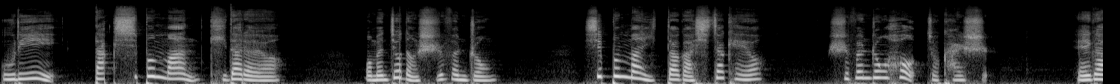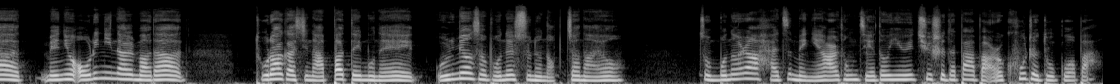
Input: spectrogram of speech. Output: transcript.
우리딱십분만기다려 요。 我们就等十分钟。십분만있다가시작해 요。 十分钟后就开始。애가매년어린이날마다돌아가신아빠때문에울면서보낼수는없잖아 요。 总不能让孩子每年儿童节都因为去世的爸爸而哭着度过吧？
